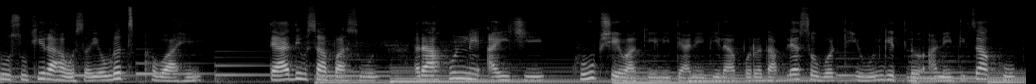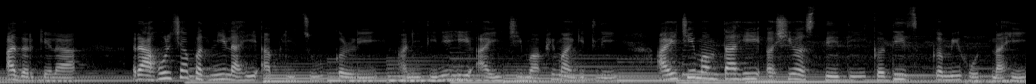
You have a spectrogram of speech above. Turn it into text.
तू सुखी राहावंसं एवढंच हवं आहे. त्या दिवसापासून राहुलने आईची खूप सेवा केली. त्याने तिला परत आपल्यासोबत ठेवून घेतलं आणि तिचा खूप आदर केला. राहुलच्या पत्नीलाही आपली चूक कळली आणि तिनेही आईची माफी मागितली. आईची ममता ही अशी असते ती कधीच कमी होत नाही.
